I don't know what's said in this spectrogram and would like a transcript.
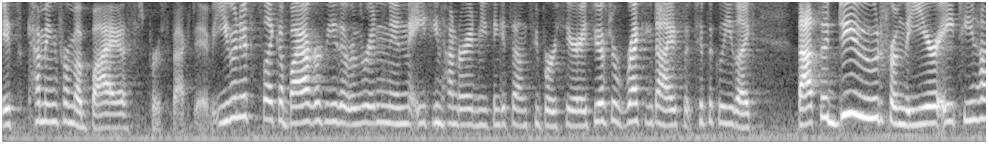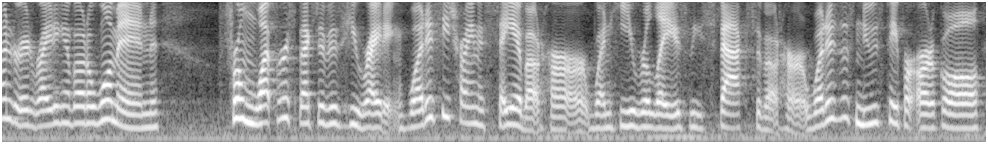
it's coming from a biased perspective. Even if it's like a biography that was written in 1800 and you think it sounds super serious, you have to recognize that typically like that's a dude from the year 1800 writing about a woman from what perspective is he writing? What is he trying to say about her when he relays these facts about her? What is this newspaper article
